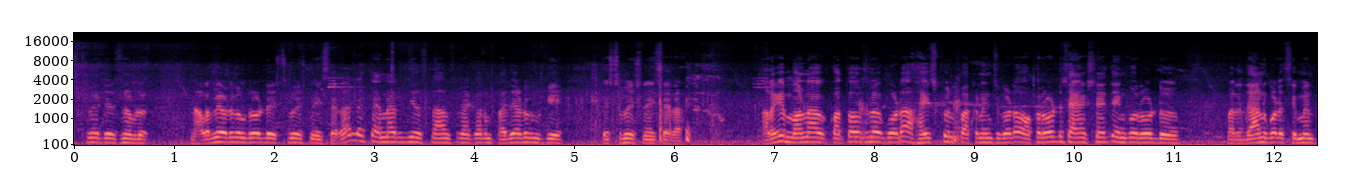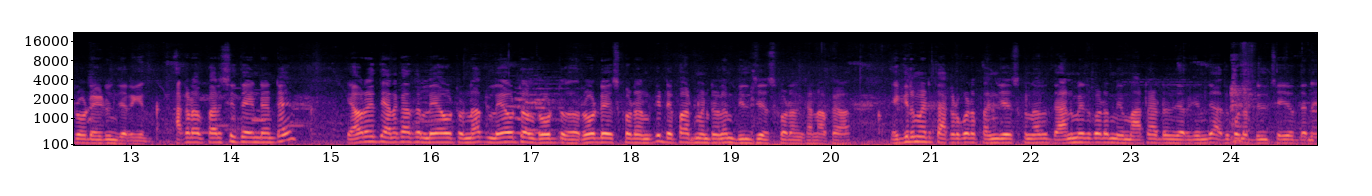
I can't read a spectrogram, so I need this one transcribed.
ఎస్టిమేట్ వేసినప్పుడు నలభై అడుగుల రోడ్డు ఎస్టిమేషన్ వేశారా? లేకపోతే ఎన్ఆర్జీ స్థానం ప్రకారం పది అడుగులకి ఎస్టిమేషన్ వేశారా? అలాగే మొన్న కొత్త హౌస్లో కూడా హై స్కూల్ పక్క నుంచి కూడా ఒక రోడ్డు శాంక్షన్ అయితే ఇంకో రోడ్డు మరి దాన్ని కూడా సిమెంట్ రోడ్ వేయడం జరిగింది. అక్కడ పరిస్థితి ఏంటంటే ఎవరైతే వెనకాతల లేఅవుట్ ఉన్నారో లేఅవుట్ వాళ్ళు రోడ్డు రోడ్డు వేసుకోవడానికి డిపార్ట్మెంట్ వాళ్ళని బిల్ చేసుకోవడానికి అని ఒక అగ్రిమెంట్తో అక్కడ కూడా పని చేసుకున్నారు. దాని మీద కూడా మేము మాట్లాడడం జరిగింది. అది కూడా బిల్ చేయొద్దని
